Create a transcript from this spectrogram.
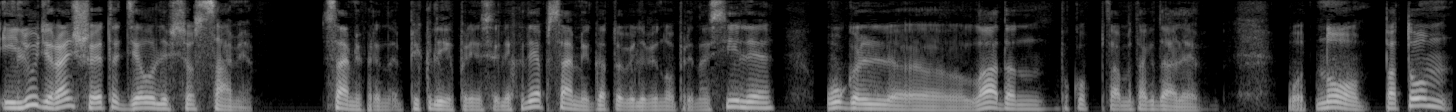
И люди раньше это делали все сами. Сами пекли, приносили хлеб, сами готовили вино, приносили, уголь, э, ладан, там и так далее. Вот. Но потом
